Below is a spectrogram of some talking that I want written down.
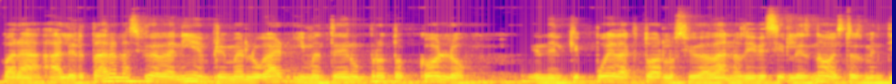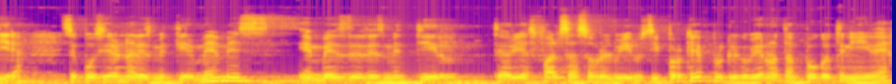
para alertar a la ciudadanía en primer lugar y mantener un protocolo en el que pueda actuar los ciudadanos y decirles no, esto es mentira. Se pusieron a desmentir memes en vez de desmentir teorías falsas sobre el virus. ¿Y por qué? Porque el gobierno tampoco tenía idea.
